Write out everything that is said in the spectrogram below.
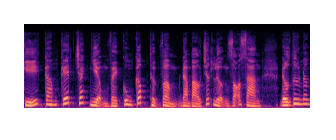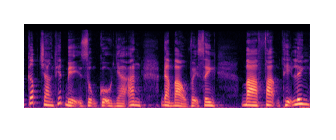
ký cam kết trách nhiệm về cung cấp thực phẩm đảm bảo chất lượng rõ ràng, đầu tư nâng cấp trang thiết bị dụng cụ nhà ăn đảm bảo vệ sinh. Bà Phạm Thị Linh,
